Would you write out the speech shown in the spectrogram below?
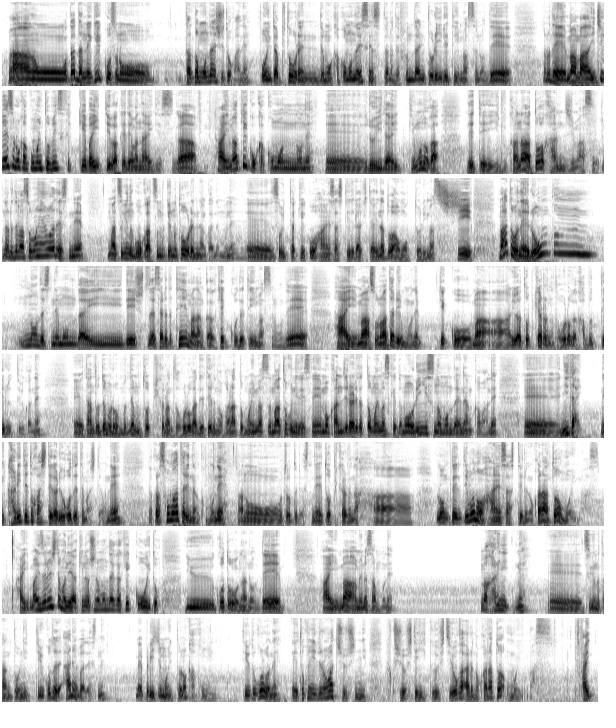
まああのただね結構その担当問題集とかね、ポイントアップ答練でも過去問のエッセンスってのでふんだんに取り入れていますので、なので、まあまあ、一元その過去問に飛びつけばいいっていうわけではないですが、はい、まあ結構過去問のね、えー、類題っていうものが出ているかなとは感じます。なので、まあその辺はですね、まあ次の5月向けの答練なんかでもね、えー、そういった傾向を反映させていただきたいなとは思っておりますし、まああとね、論文のですね問題で出題されたテーマなんかが結構出ていますので、はい。まあ、その辺りもね結構、まあ、要はトピカルなところがかぶってるというかね、えー、担当でも論文でもトピカルなところが出てるのかなと思います、まあ、特にですねもう感じられたと思いますけどもリースの問題なんかはね、えー、2台、ね、借り手と貸し手が両方出てましたよね。だからその辺りなんかもね、あのー、ちょっとですねトピカルなあ論点というものを反映させているのかなとは思います。はい。まあ、いずれにしてもね、焼き直しの問題が結構多いということなので、はい。まあ、皆さんもね、まあ、仮にね、えー、次の担当にっていうことであればですねやっぱり一問一答の過去問っていうところをね特に理論は中心に復習をしていく必要があるのかなとは思います。はい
